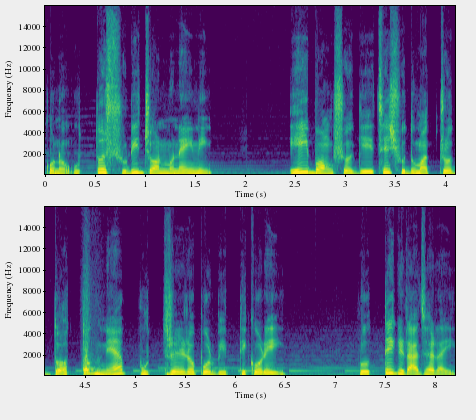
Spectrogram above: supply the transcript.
কোনো উত্তরসূরি জন্ম নেয়নি। এই বংশ গিয়েছে শুধুমাত্র দত্তক নেয়া পুত্রের ওপর ভিত্তি করেই। প্রত্যেক রাজারাই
